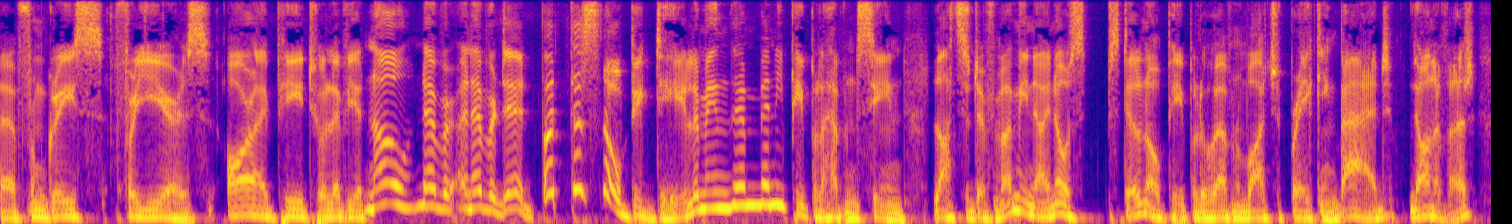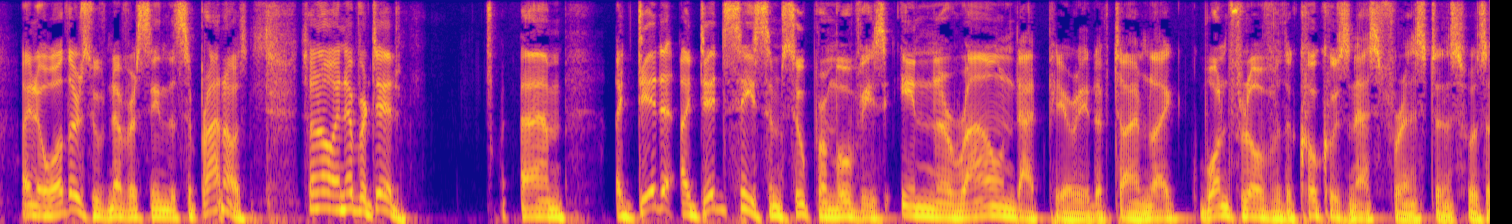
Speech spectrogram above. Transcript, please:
uh, from Grease for years. R.I.P. to Olivia. No, never. I never did. But that's no big deal. I mean, there are many people haven't seen lots of different. I mean, I know still know people who haven't watched Breaking Bad. None of it. I know others who've never seen The Sopranos. So no, I never did. Um, I did. I did see some super movies in and around that period of time. Like One Flew Over the Cuckoo's Nest, for instance, was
